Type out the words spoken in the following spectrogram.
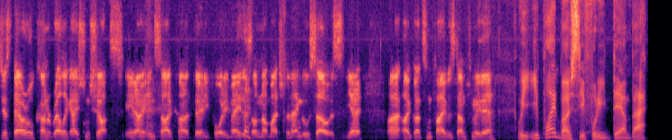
Just they were all kind of relegation shots, you know, inside kind of 30, 40 meters on not much of an angle. So it was, you know, I, I got some favors done for me there. Well, you played most of your footy down back,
